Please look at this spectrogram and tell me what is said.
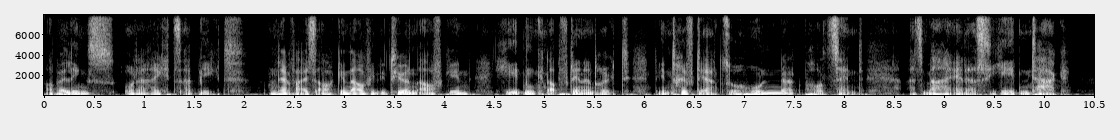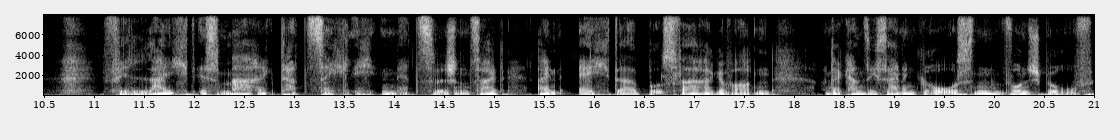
ob er links oder rechts abbiegt. Und er weiß auch genau, wie die Türen aufgehen. Jeden Knopf, den er drückt, den trifft er zu 100 Prozent, als mache er das jeden Tag. Vielleicht ist Marek tatsächlich in der Zwischenzeit ein echter Busfahrer geworden und er kann sich seinen großen Wunschberuf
